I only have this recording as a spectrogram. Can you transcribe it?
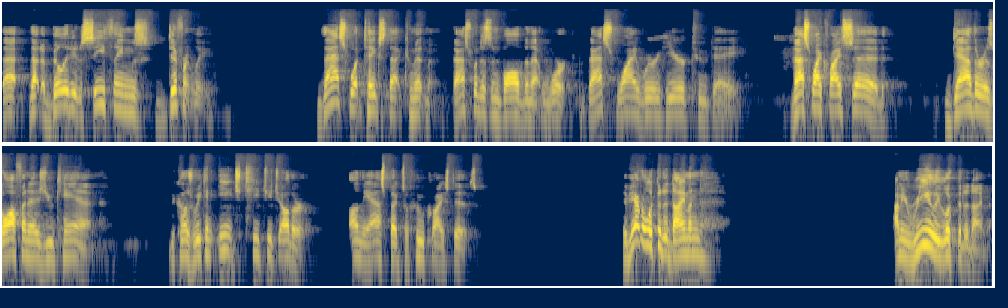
that, that ability to see things differently, that's what takes that commitment. That's what is involved in that work. That's why we're here today. That's why Christ said, gather as often as you can, because we can each teach each other on the aspects of who Christ is. Have you ever looked at a diamond? I mean, really looked at a diamond,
